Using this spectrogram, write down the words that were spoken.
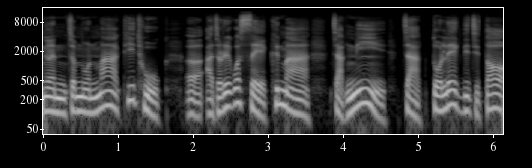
เงินจำนวนมากที่ถูกเอออาจจะเรียกว่าเสกขึ้นมา จากหนี้จากตัวเลขดิจิตอล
